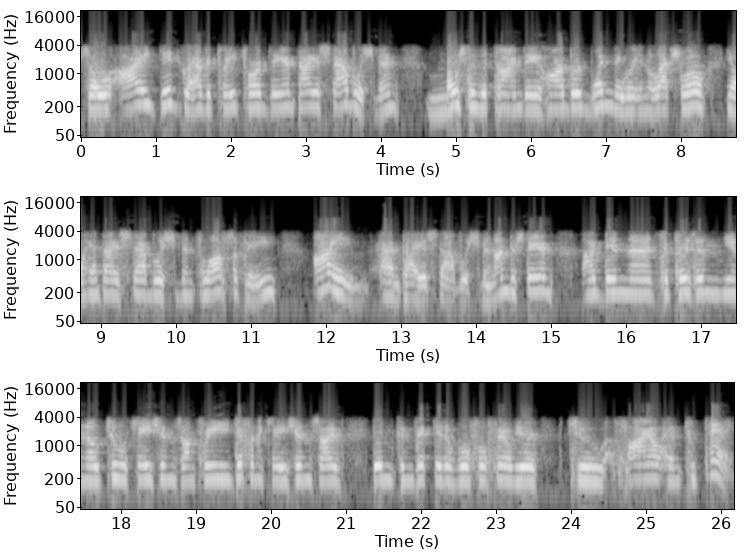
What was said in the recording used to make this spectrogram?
So I did gravitate toward the anti-establishment. Most of the time they harbored, when they were intellectual, you know, anti-establishment philosophy. I'm anti-establishment. Understand I've been uh, to prison, you know, two occasions on three different occasions. I've been convicted of willful failure to file and to pay,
